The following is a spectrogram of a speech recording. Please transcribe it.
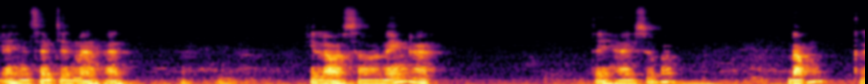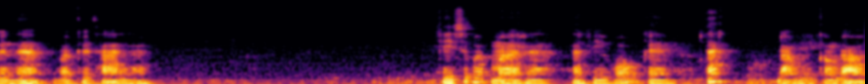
Các em xem trên màn hình? Khi lò xo nén ra. Thì hai số bắp. Đóng, cửa nạp và cửa thải là khi số bắp mở ra là khi vố cam tác động con đòi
